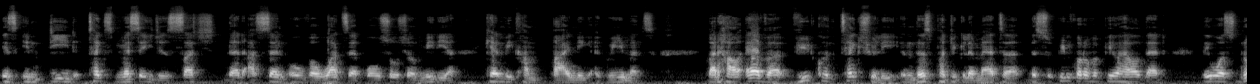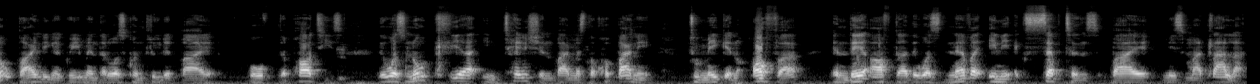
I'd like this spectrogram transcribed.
is indeed text messages such that are sent over WhatsApp or social media can become binding agreements. But however, viewed contextually in this particular matter, the Supreme Court of Appeal held that there was no binding agreement that was concluded by both the parties. There was no clear intention by Mr. Kopani to make an offer, and thereafter there was never any acceptance by Ms. Matlala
